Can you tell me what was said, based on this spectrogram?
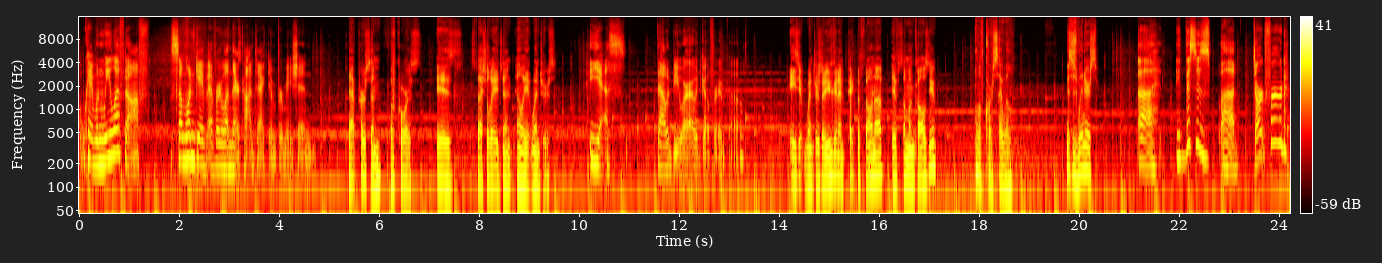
Okay, when we left off, someone gave everyone their contact information. That person, of course, is Special Agent Elliot Winters. Yes, that would be where I would go for info. Agent Winters, are you going to pick the phone up if someone calls you? Well, of course I will. This is Winters. Uh, this is uh Dartford.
